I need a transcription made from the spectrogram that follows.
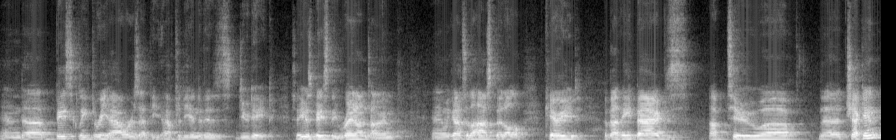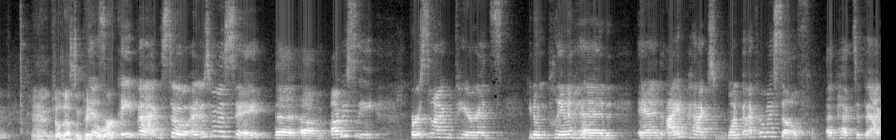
and uh, basically three hours at the after the end of his due date. So he was basically right on time. And we got to the hospital, carried about eight bags up to uh, the check-in, and filled out some paperwork. Yes, eight bags. So I just want to say that um, obviously, first time parents, you know, you plan ahead. And I had packed one bag for myself. I packed a bag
